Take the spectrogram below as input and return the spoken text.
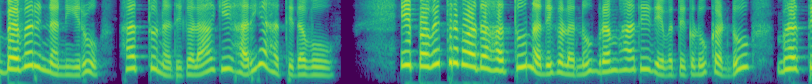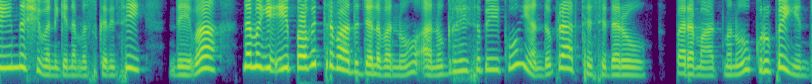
ಬೆವರಿನ ನೀರು ಹತ್ತು ನದಿಗಳಾಗಿ ಹರಿಯ ಹತ್ತಿದವು ಈ ಪವಿತ್ರವಾದ ಹತ್ತು ನದಿಗಳನ್ನು ಬ್ರಹ್ಮಾದಿ ದೇವತೆಗಳು ಕಂಡು ಭಕ್ತಿಯಿಂದ ಶಿವನಿಗೆ ನಮಸ್ಕರಿಸಿ, ದೇವ, ನಮಗೆ ಈ ಪವಿತ್ರವಾದ ಜಲವನ್ನು ಅನುಗ್ರಹಿಸಬೇಕು ಎಂದು ಪ್ರಾರ್ಥಿಸಿದರು. ಪರಮಾತ್ಮನು ಕೃಪೆಯಿಂದ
